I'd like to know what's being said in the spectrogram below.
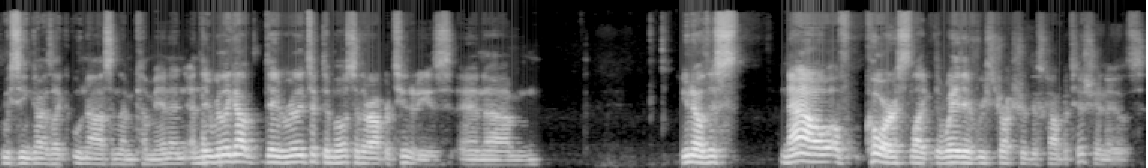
we've seen guys like Ounas and them come in, and, and they really got they really took the most of their opportunities. And um, you know, this now, of course, like the way they've restructured this competition is,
